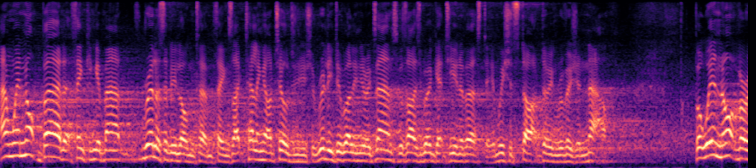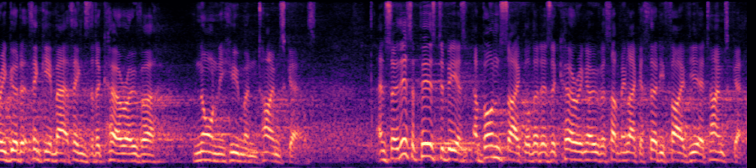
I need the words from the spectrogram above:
And we're not bad at thinking about relatively long-term things, like telling our children you should really do well in your exams because otherwise you won't get to university, and we should start doing revision now. But we're not very good at thinking about things that occur over non-human timescales. And so this appears to be a, bond cycle that is occurring over something like a 35-year timescale.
